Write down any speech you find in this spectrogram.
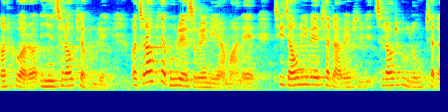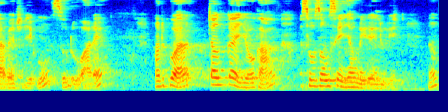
နောက်တစ်ခုကတော့အရင်ခြေထောက်ဖြတ်ဘူးတယ်အော်ခြေထောက်ဖြတ်ဘူးတယ်ဆိုတဲ့နေရာမှာလည်းခြေချောင်းလေးပဲဖြတ်တာပဲဖြစ်ဖြစ်ခြေထောက်တစ်ခုလုံးဖြတ်တာပဲဖြစ်ဖြစ်ကိုဆိုလိုပါတယ်နောက်တစ်ခုကကြောက်ကက်ယောဂအဆိုးဆုံးဆင့်ရောက်နေတဲ့လူတွေနော်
